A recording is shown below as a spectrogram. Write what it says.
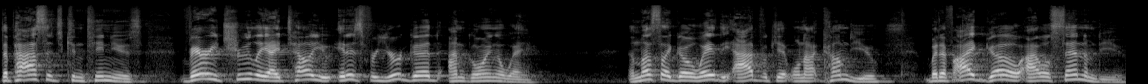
The passage continues Very truly, I tell you, it is for your good I'm going away. Unless I go away, the advocate will not come to you, but if I go, I will send him to you.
